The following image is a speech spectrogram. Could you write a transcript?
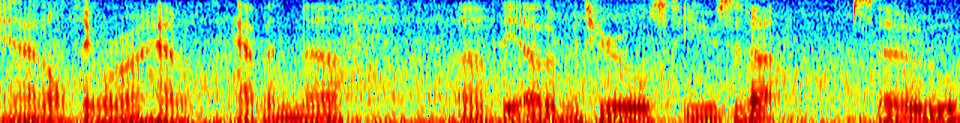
And I don't think we're going to have, have enough of the other materials to use it up. So,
